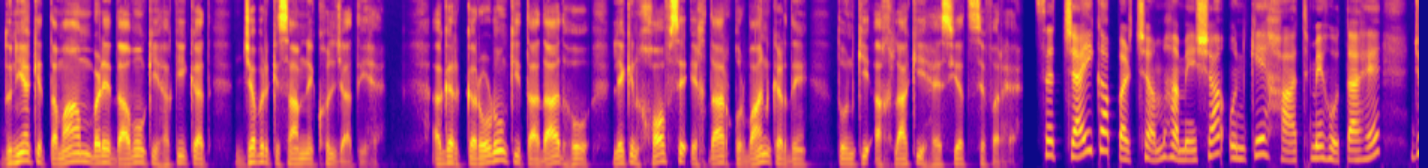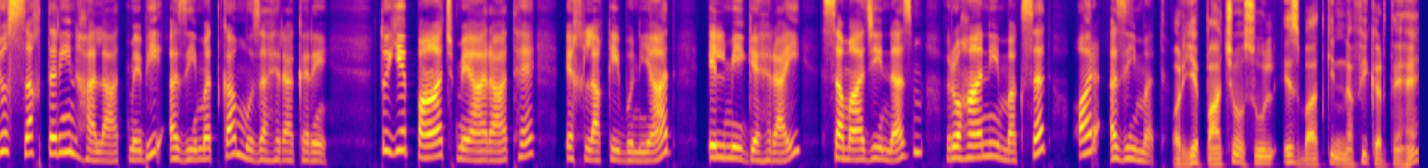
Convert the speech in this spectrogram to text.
دنیا کے تمام بڑے دعووں کی حقیقت جبر کے سامنے کھل جاتی ہے۔ اگر کروڑوں کی تعداد ہو لیکن خوف سے اقدار قربان کر دیں تو ان کی اخلاقی حیثیت صفر ہے۔ سچائی کا پرچم ہمیشہ ان کے ہاتھ میں ہوتا ہے جو سخت ترین حالات میں بھی عظیمت کا مظاہرہ کریں۔ تو یہ پانچ معیارات ہیں اخلاقی بنیاد، علمی گہرائی، سماجی نظم، روحانی مقصد اور عظیمت۔ اور یہ پانچوں اصول اس بات کی نفی کرتے ہیں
